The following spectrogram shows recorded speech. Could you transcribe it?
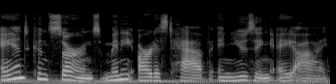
and concerns many artists have in using AI.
